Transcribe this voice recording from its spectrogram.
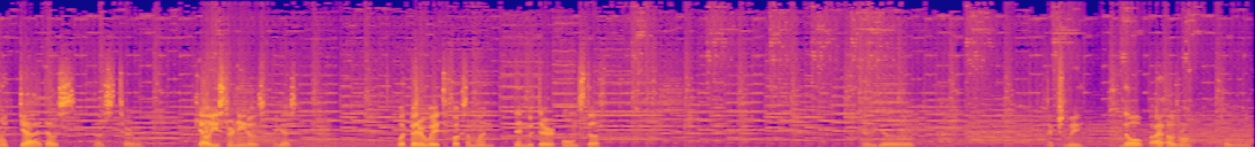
My god, that was that was terrible. Okay, I'll use tornadoes, I guess. What better way to fuck someone than with their own stuff? There we go. Actually, no, I, I was wrong. Holy.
